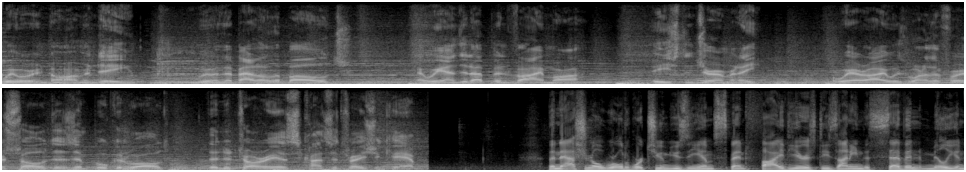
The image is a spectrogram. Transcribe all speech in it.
We were in Normandy, we were in the Battle of the Bulge, and we ended up in Weimar, eastern Germany, where I was one of the first soldiers in Buchenwald, the notorious concentration camp. The National World War II Museum spent five years designing the $7 million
